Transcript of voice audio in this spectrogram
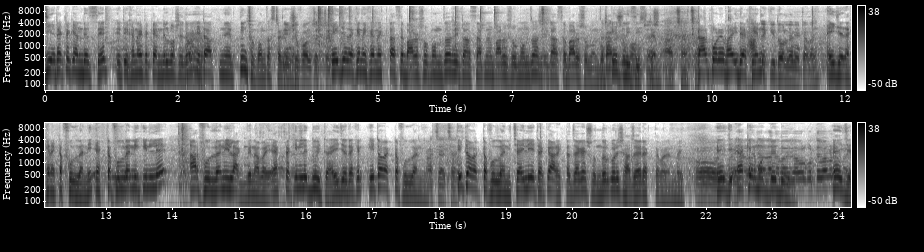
জি এটা একটা ক্যান্ডেল সেট এটা এখানে একটা ক্যান্ডেল দেবেন এটা আপনার তিনশো পঞ্চাশ টাকা ভাই। 350 টাকা। এই যে দেখেন এখানে একটা আছে বারোশো পঞ্চাশ এটা আছে আপনার বারোশো পঞ্চাশ এটা আছে বারোশো পঞ্চাশ কেটলি সিস্টেম আচ্ছা, আচ্ছা। তারপরে ভাই দেখেন কি ধরলেন এটা ভাই? এই যে দেখেন একটা ফুলদানি। একটা ফুলদানি। কিনলে আর ফুলদানি লাগবে না ভাই। একটা কিনলে দুইটা। এই যে দেখেন এটাও একটা ফুলদানি। আচ্ছা, আচ্ছা। এটাও একটা ফুলদানি। চাইলে এটাকে আরেকটা জায়গায় সুন্দর করে সাজায় রাখতে পারেন ভাই। এই যে একের মধ্যে দুই। এই যে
